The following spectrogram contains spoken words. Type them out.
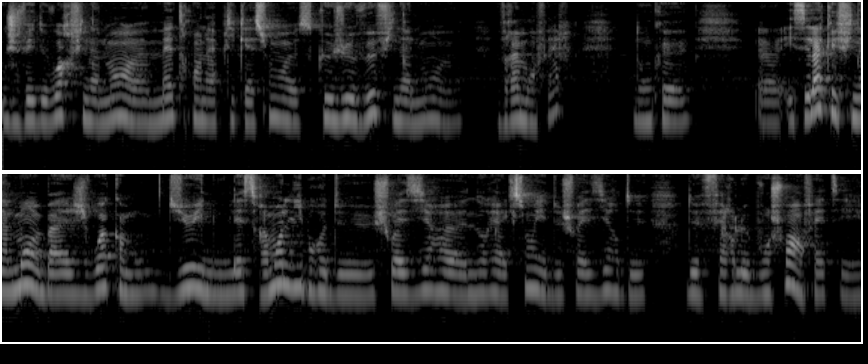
où je vais devoir finalement euh, mettre en application euh, ce que je veux finalement euh, vraiment faire. Donc, et c'est là que finalement, bah, je vois comme Dieu, il nous laisse vraiment libre de choisir nos réactions et de choisir de, de, faire le bon choix en fait. Et,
